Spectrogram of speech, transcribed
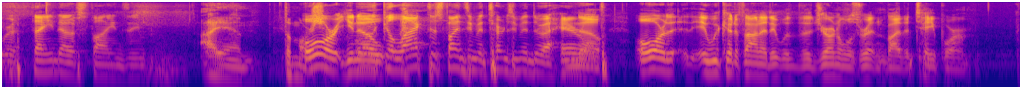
where Thanos finds him I am the Martian. or you know, or Galactus finds him and turns him into a herald no, or it, we could have found out it was the journal was written by the tapeworm.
